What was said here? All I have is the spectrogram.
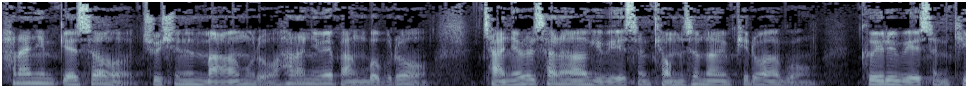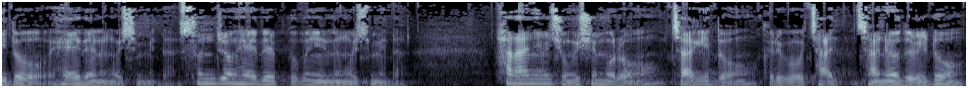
하나님께서 주시는 마음으로 하나님의 방법으로 자녀를 사랑하기 위해서는 겸손함이 필요하고 그 일을 위해서는 기도해야 되는 것입니다. 순종해야 될 부분이 있는 것입니다. 하나님 중심으로 자기도 그리고 자, 자녀들도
